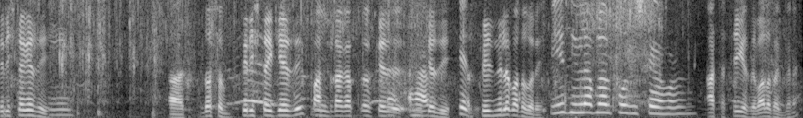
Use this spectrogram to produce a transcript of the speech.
তিরিশটা কেজি? দর্শক তিরিশটা কেজি পাঁচশো টাকা কেজি হ্যাঁ। পিস নিলে কত করে? পিস নিলে আপনার পঁচিশ টাকা আচ্ছা ঠিক আছে ভালো থাকবেন হ্যাঁ।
